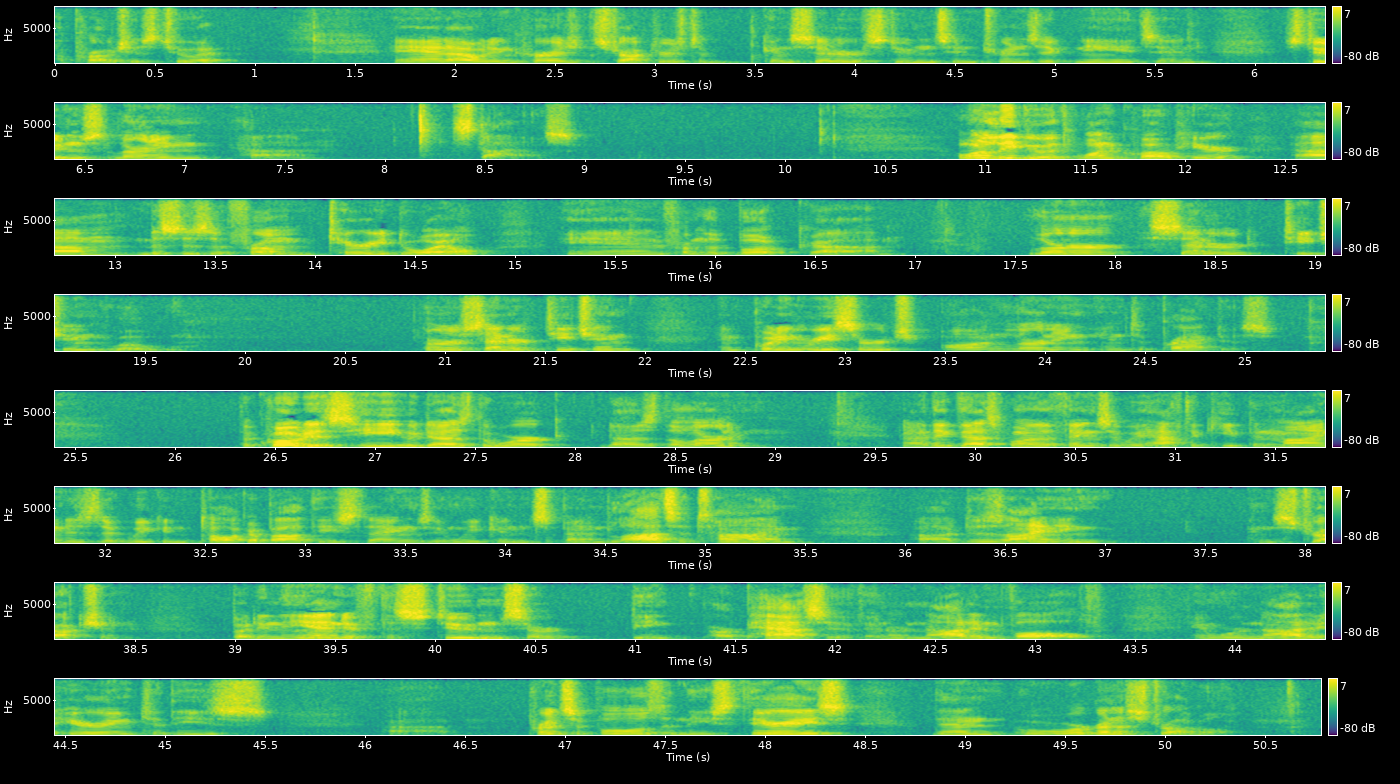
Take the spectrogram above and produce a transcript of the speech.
approaches to it. And I would encourage instructors to consider students' intrinsic needs and students' learning um, styles. I want to leave you with one quote here. Um, this is from Terry Doyle and from the book um, Learner Centered Teaching. Whoa. Learner Centered Teaching and Putting Research on Learning into Practice. The quote is He who does the work does the learning. And I think that's one of the things that we have to keep in mind is that we can talk about these things and we can spend lots of time uh, designing instruction. But in the end, if the students are being are passive and are not involved, and we're not adhering to these uh, principles and these theories, then we're going to struggle.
